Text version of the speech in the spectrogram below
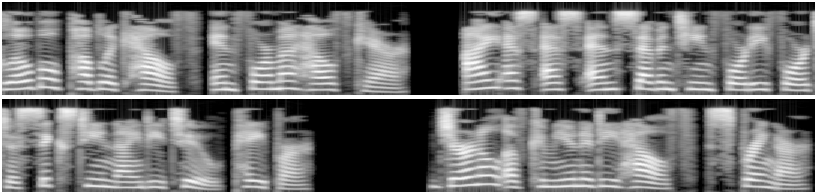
Global Public Health, Informa Healthcare. ISSN 1744-1692 paper. Journal of Community Health, Springer.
